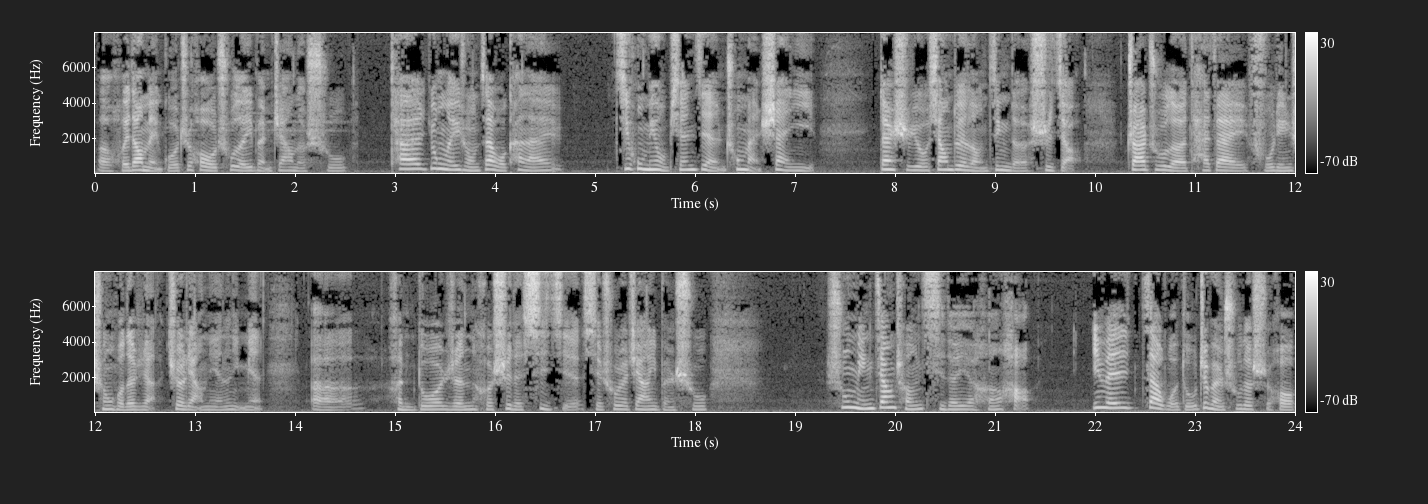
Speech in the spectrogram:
呃，回到美国之后，出了一本这样的书。他用了一种在我看来几乎没有偏见、充满善意，但是又相对冷静的视角，抓住了他在福林生活的两这两年里面，呃。很多人和事的细节，写出了这样一本书。书名《江城》起的也很好，因为在我读这本书的时候，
